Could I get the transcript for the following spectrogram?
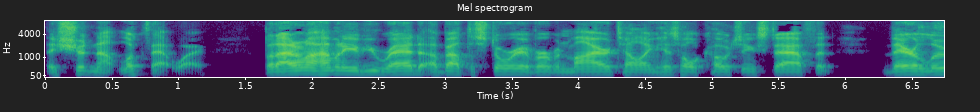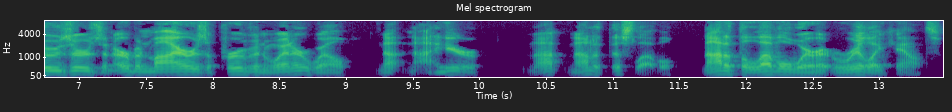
They should not look that way. But I don't know how many of you read about the story of Urban Meyer telling his whole coaching staff that they're losers and Urban Meyer is a proven winner. Well, not not here. Not not at this level. Not at the level where it really counts.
